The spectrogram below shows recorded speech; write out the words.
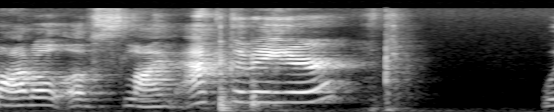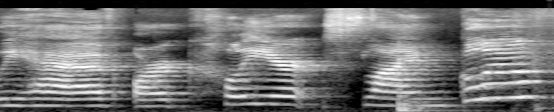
bottle of slime activator. We have our clear slime glue.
